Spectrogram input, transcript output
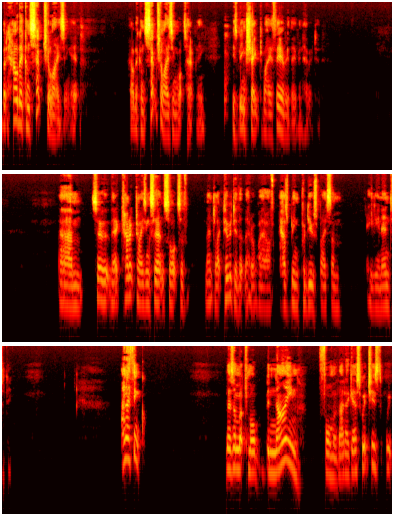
But how they're conceptualizing it, how they're conceptualizing what's happening, is being shaped by a theory they've inherited. Um, so they're characterizing certain sorts of mental activity that they're aware of as being produced by some alien entity. And I think there's a much more benign form of that, I guess, which is we,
